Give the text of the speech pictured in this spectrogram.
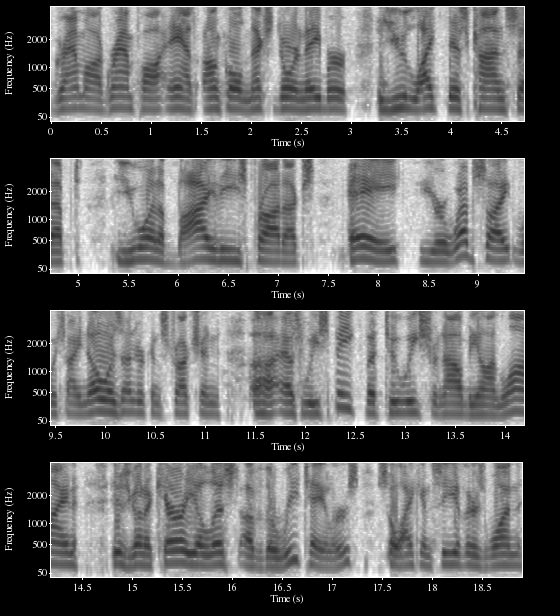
grandma, grandpa, aunt, uncle, next door neighbor, you like this concept, you want to buy these products. A, your website, which I know is under construction uh, as we speak, but two weeks from now be online, is going to carry a list of the retailers so I can see if there's one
